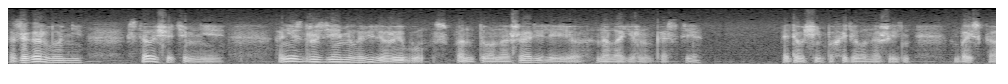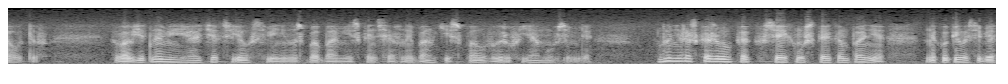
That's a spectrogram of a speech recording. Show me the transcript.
Загар Лонни стал еще темнее. Они с друзьями ловили рыбу с понтона, жарили ее на лагерном костре. Это очень походило на жизнь бойскаутов. Во Вьетнаме ее отец ел свинину с бобами из консервной банки и спал, вырыв яму в земле. Лони рассказывал, как вся их мужская компания накупила себе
